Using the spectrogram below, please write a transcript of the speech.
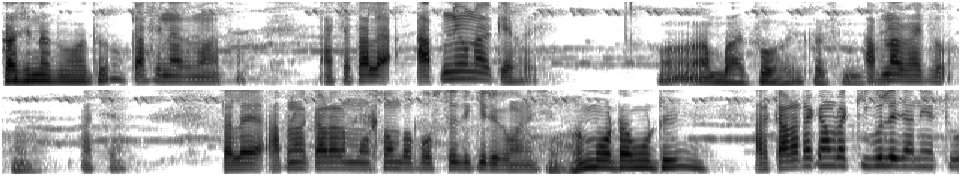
কাশীনাথ মাহাতো। কাশীনাথ মাহাতো। আচ্ছা তাহলে আপনি ওনার কে হয়? আমার ভাইপো হয় কাশীনাথ আপনার ভাইপো? আচ্ছা। তাহলে আপনার কারার মৌসুম বা প্রস্তুতি কীরকম এনেছে হ্যাঁ মোটামুটি। আর কারাটাকে আমরা কি বলে জানি একটু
